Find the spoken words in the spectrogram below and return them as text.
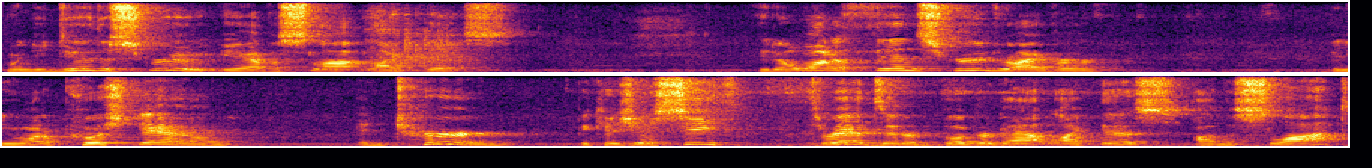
When you do the screw, you have a slot like this. You don't want a thin screwdriver and you want to push down and turn because you'll see threads that are boogered out like this on the slot.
